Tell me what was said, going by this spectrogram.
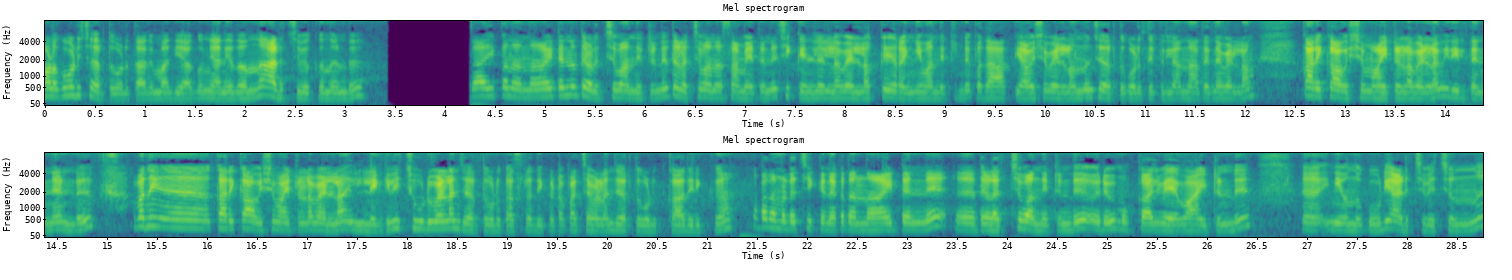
മുളക് പൊടി ചേർത്ത് കൊടുത്താലും മതിയാകും. ഞാനിതൊന്ന് അടച്ച് വെക്കുന്നുണ്ട്. ഇതാ ഇപ്പം നന്നായിട്ട് തന്നെ തിളച്ച് വന്നിട്ടുണ്ട്. തിളച്ച് വന്ന സമയത്ത് തന്നെ ചിക്കനിലുള്ള വെള്ളമൊക്കെ ഇറങ്ങി വന്നിട്ടുണ്ട്. ഇപ്പോൾ അതാ അത്യാവശ്യം വെള്ളമൊന്നും ചേർത്ത് കൊടുത്തിട്ടില്ല. എന്നാൽ തന്നെ വെള്ളം കറിക്ക് ആവശ്യമായിട്ടുള്ള വെള്ളം ഇതിൽ തന്നെ ഉണ്ട്. അപ്പോൾ കറിക്ക് ആവശ്യമായിട്ടുള്ള വെള്ളം ഇല്ലെങ്കിൽ ചൂടുവെള്ളം ചേർത്ത് കൊടുക്കുക ശ്രദ്ധിക്കട്ടോ. പച്ചവെള്ളം ചേർത്ത് കൊടുക്കാതിരിക്കുക. അപ്പോൾ നമ്മുടെ ചിക്കനൊക്കെ നന്നായിട്ട് തന്നെ തിളച്ച് വന്നിട്ടുണ്ട്. ഒരു മുക്കാൽ വേവായിട്ടുണ്ട്. ഇനി ഒന്നുകൂടി അടച്ച് വെച്ചൊന്ന്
